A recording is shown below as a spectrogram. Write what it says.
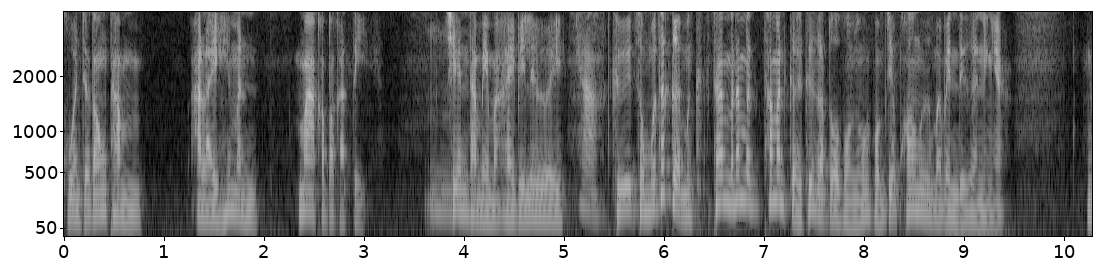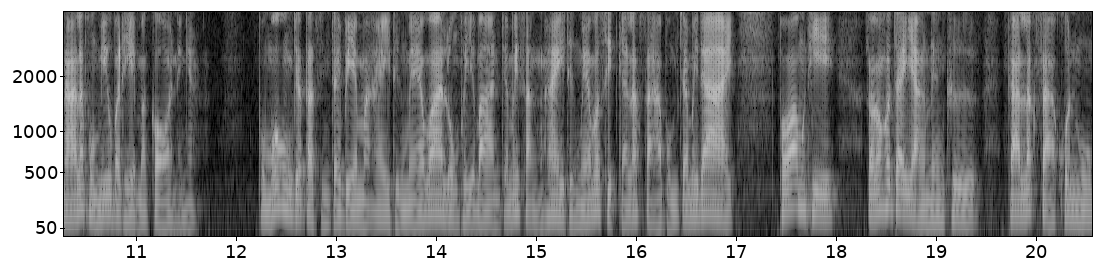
ควรจะต้องทำอะไรให้มันมากกว่าปกติ เช่นทำเอ็มไอไปเลยค่ะคือสมมุติถ้าเกิดมันถ้ามันถ้ามันถ้ามันเกิดขึ้นกับตัวผมสมมติผมเจ็บข้อมือมาเป็นเดือนอย่างเงี้ยนะแล้วผมมีอุบัติเหตุมาก่อนอย่างเงี้ยผมก็คงจะตัดสินใจไปเอ็มไอถึงแม้ว่าโรงพยาบาลจะไม่สั่งให้ถึงแม้ว่าสิทธิการรักษาผมจะไม่ได้ เพราะว่าบางทีเราต้องเข้าใจอย่างหนึ่งคือ การรักษาคนหมู่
